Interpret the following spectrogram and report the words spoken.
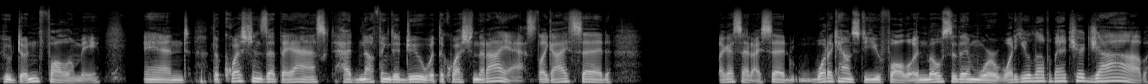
who didn't follow me, and the questions that they asked had nothing to do with the question that I asked. Like I said. Like I said, I said, what accounts do you follow? And most of them were, what do you love about your job?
